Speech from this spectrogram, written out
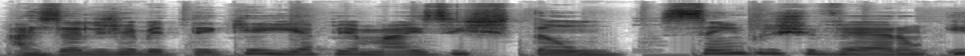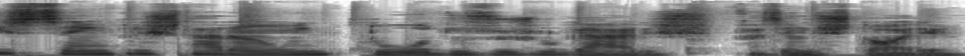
As LGBTQIAP+, estão, sempre estiveram e sempre estarão em todos os lugares, fazendo história.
